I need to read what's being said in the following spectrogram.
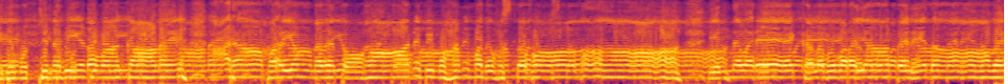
ഇത് മുത്തുനബിയുടെ വാക്കാണ്. ആരാ പറയുന്നത്? നബി മുഹമ്മദ് മുസ്തഫ. ഇന്നവരെ കളവ് പറയാത്ത നേതാവ്.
